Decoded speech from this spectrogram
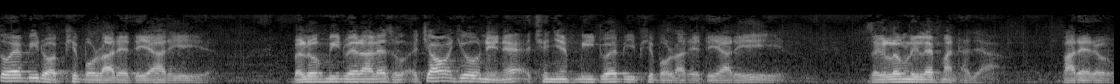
သွဲပြီးတော့ဖြစ်ပေါ်လာတဲ့တရားတွေဘယ်လိုမှီတွယ်တာလဲဆိုအကြောင်းအကျိုးအနေနဲ့အချင်းချင်းမှီတွဲပြီးဖြစ်ပေါ်လာတဲ့တရားတွေစကလုံးလေးလည်းမှတ်ထားကြပါတယ်တော့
